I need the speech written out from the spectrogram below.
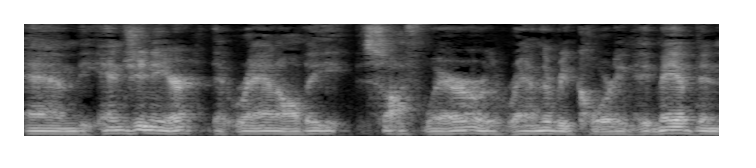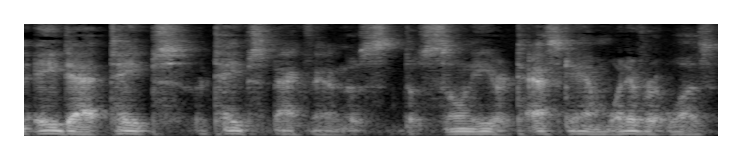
and the engineer that ran all the software or ran the recording. It may have been ADAT tapes or tapes back then, those, those Sony or Tascam, whatever it was.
